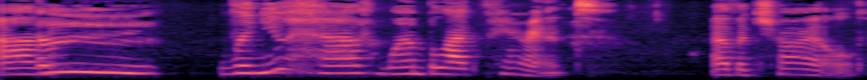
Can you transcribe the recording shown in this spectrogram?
um, when you have one black parent of a child,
